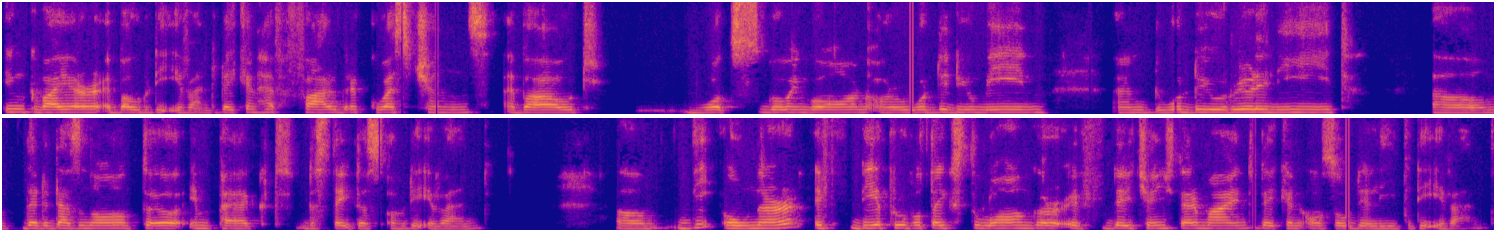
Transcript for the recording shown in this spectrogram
inquire about the event. They can have further questions about what's going on or what did you mean and what do you really need um, that it does not uh, impact the status of the event. Um, the owner, if the approval takes too long or if they change their mind, they can also delete the event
